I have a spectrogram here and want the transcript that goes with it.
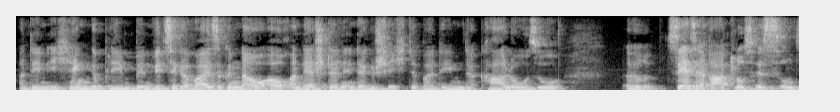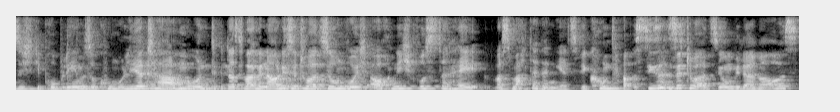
an denen ich hängen geblieben bin. Witzigerweise genau auch an der Stelle in der Geschichte, bei dem der Carlo so sehr, sehr ratlos ist und sich die Probleme so kumuliert haben. Und das war genau die Situation, wo ich auch nicht wusste, hey, was macht er denn jetzt? Wie kommt er aus dieser Situation wieder raus?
